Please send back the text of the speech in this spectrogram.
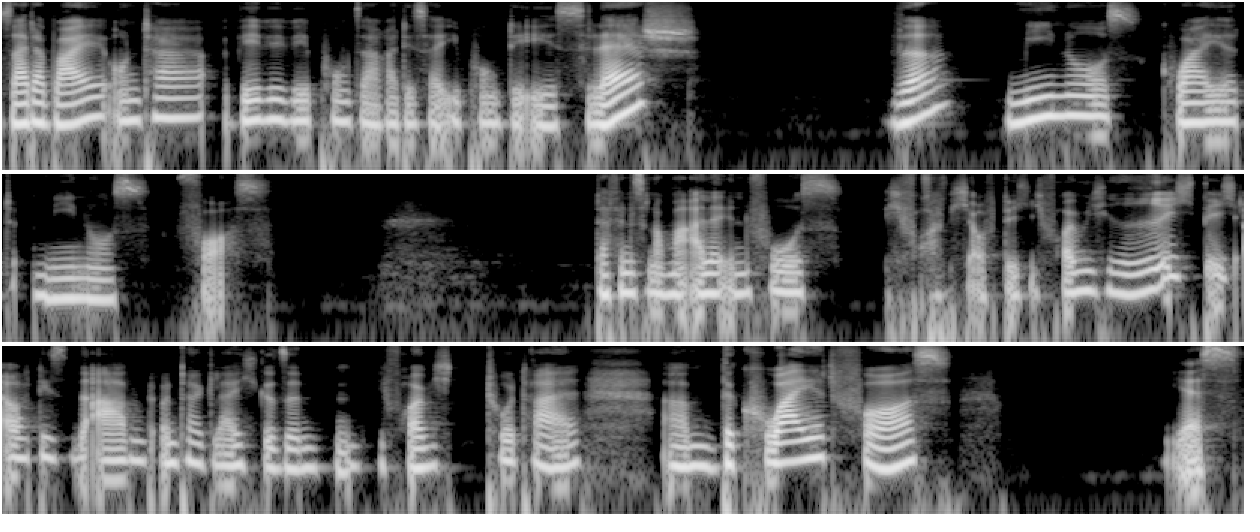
Sei dabei unter www.saradesai.de slash the minus quiet minus force. Da findest du nochmal alle Infos. Ich freue mich auf dich. Ich freue mich richtig auf diesen Abend unter Gleichgesinnten. Ich freue mich total. Um, ähm, The Quiet Force. Yes.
